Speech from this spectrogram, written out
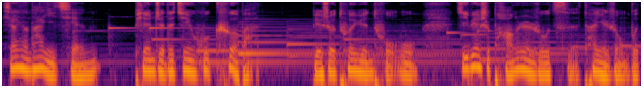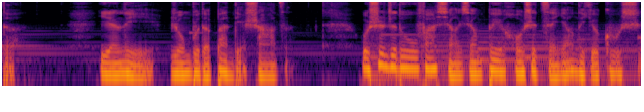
想想他以前偏执的近乎刻板，别说吞云吐雾，即便是旁人如此，他也容不得，眼里容不得半点沙子。我甚至都无法想象背后是怎样的一个故事。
